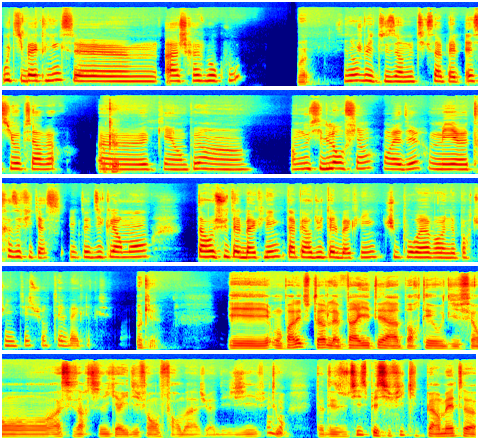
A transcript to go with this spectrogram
Outil backlinks, euh, Ahref beaucoup. Ouais. Sinon, je vais utiliser un outil qui s'appelle SEO Observer, qui est un peu un, un outil de l'ancien, on va dire, mais très efficace. Il te dit clairement, t'as reçu tel backlink, t'as perdu tel backlink, tu pourrais avoir une opportunité sur tel backlink. Et on parlait tout à l'heure de la variété à apporter aux différents, à ces articles avec différents formats, tu as des gifs et tout. Mhm. Tu as des outils spécifiques qui te permettent euh,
